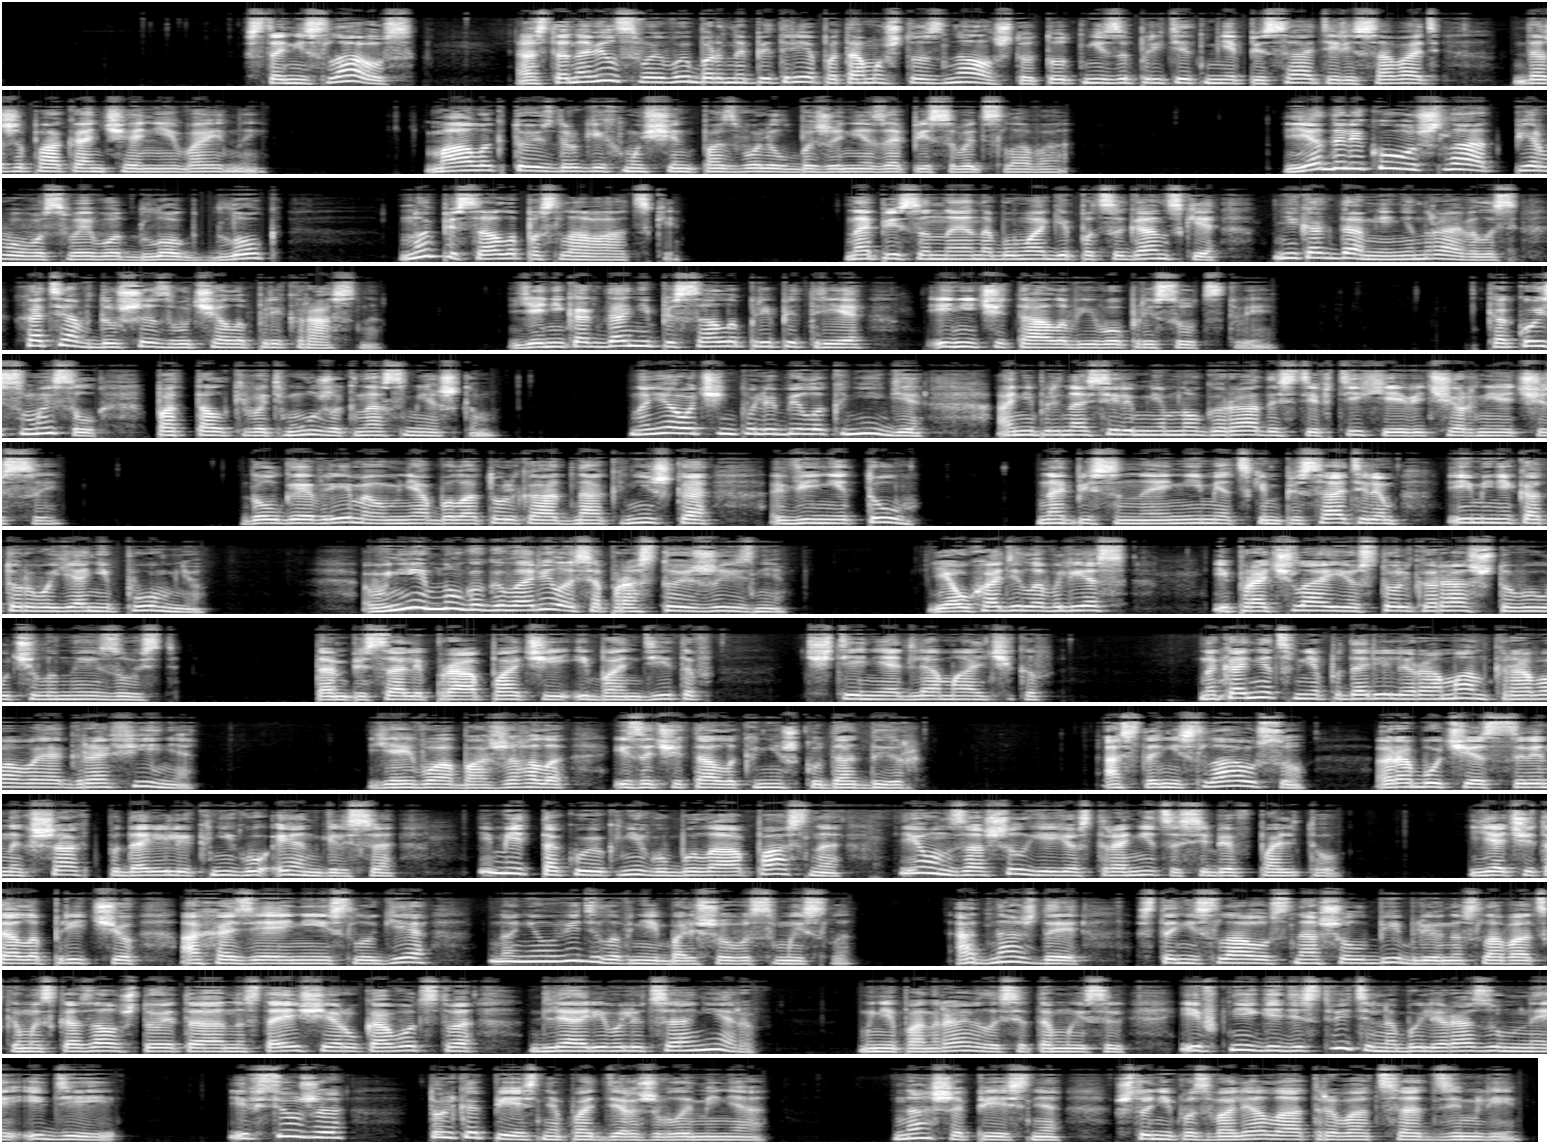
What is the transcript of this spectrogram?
Станислаус остановил свой выбор на Петре, потому что знал, что тот не запретит мне писать и рисовать даже по окончании войны. Мало кто из других мужчин позволил бы жене записывать слова. Я далеко ушла от первого своего длог-длог, но писала по-словацки. Написанное на бумаге по-цыгански никогда мне не нравилось, хотя в душе звучало прекрасно. Я никогда не писала при Петре и не читала в его присутствии. Какой смысл подталкивать мужа к насмешкам? Но я очень полюбила книги, они приносили мне много радости в тихие вечерние часы. Долгое время у меня была только одна книжка «Винниту», написанная немецким писателем, имени которого я не помню. В ней много говорилось о простой жизни. Я уходила в лес и прочла ее столько раз, что выучила наизусть. Там писали про апачи и бандитов, чтение для мальчиков. Наконец мне подарили роман «Кровавая графиня». Я его обожала и зачитала книжку до дыр. А Станислаусу рабочие с соляных шахт подарили книгу Энгельса – Иметь такую книгу было опасно, и он зашил ее страницы себе в пальто. Я читала притчу о хозяине и слуге, но не увидела в ней большого смысла. Однажды Станислаус нашел Библию на словацком и сказал, что это настоящее руководство для революционеров. Мне понравилась эта мысль, и в книге действительно были разумные идеи. И все же только песня поддерживала меня. Наша песня, что не позволяла отрываться от земли.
